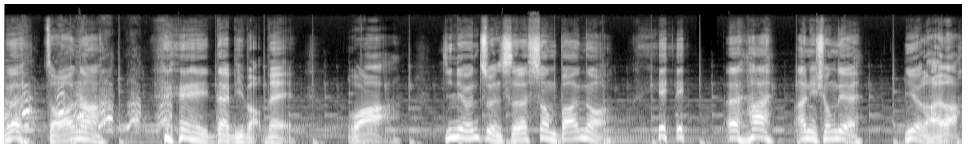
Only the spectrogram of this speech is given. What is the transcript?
喂，早安啊！嘿嘿，黛比宝贝，哇，今天很准时来上班哦。嘿嘿，哎嗨，安妮兄弟，你也来了。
